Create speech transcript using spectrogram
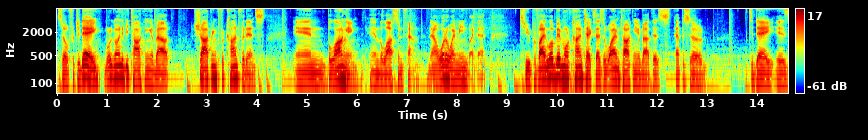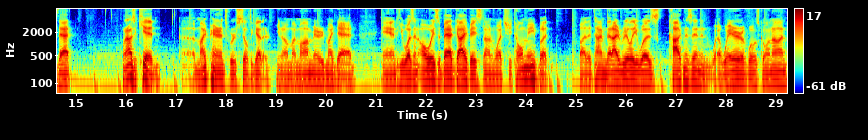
So for today, we're going to be talking about shopping for confidence and belonging in the lost and found. Now, what do I mean by that? To provide a little bit more context as to why I'm talking about this episode today is that when I was a kid, uh, my parents were still together. You know, my mom married my dad, and he wasn't always a bad guy based on what she told me, but by the time that I really was cognizant and aware of what was going on,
